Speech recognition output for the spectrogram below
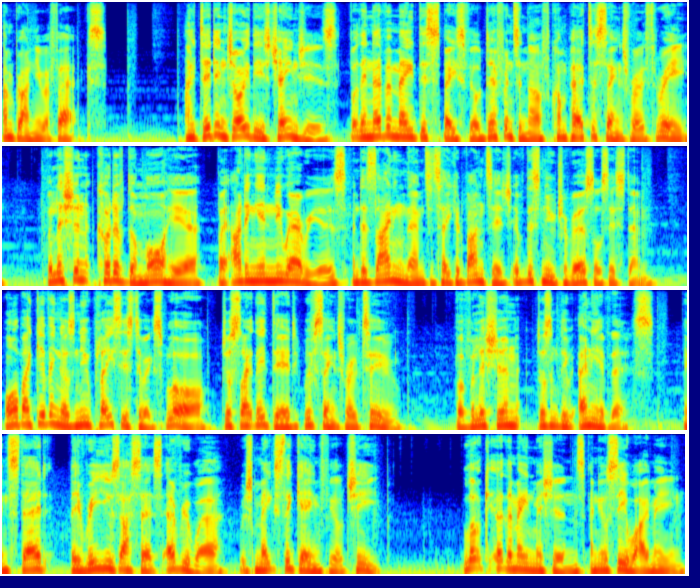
and brand new effects. I did enjoy these changes, but they never made this space feel different enough compared to Saints Row 3. Volition could have done more here by adding in new areas and designing them to take advantage of this new traversal system, or by giving us new places to explore, just like they did with Saints Row 2. But Volition doesn't do any of this. Instead, they reuse assets everywhere, which makes the game feel cheap. Look at the main missions and you'll see what I mean.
